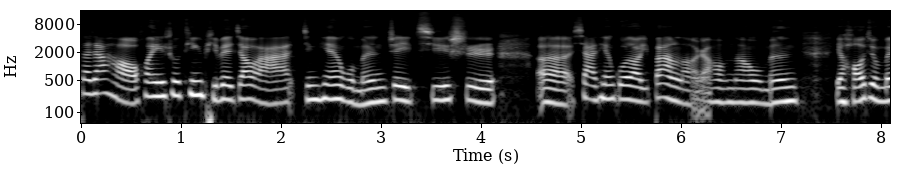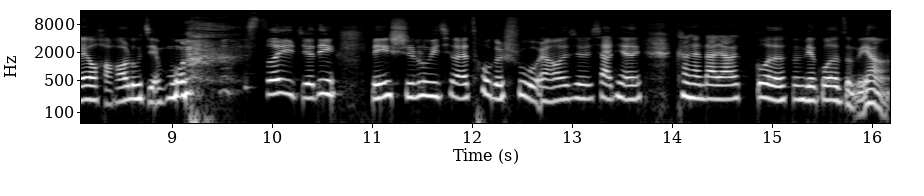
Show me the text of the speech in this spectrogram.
大家好，欢迎收听疲惫娇娃。今天我们这一期是，呃，夏天过到一半了，然后呢，我们也好久没有好好录节目了，所以决定临时录一期来凑个数，然后就是夏天看看大家过得分别过得怎么样。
